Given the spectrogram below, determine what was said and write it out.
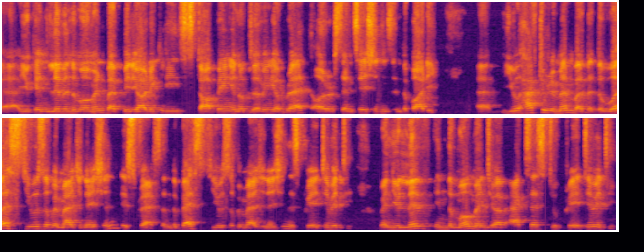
Uh, you can live in the moment by periodically stopping and observing your breath or sensations in the body. Uh, you have to remember that the worst use of imagination is stress, and the best use of imagination is creativity. When you live in the moment, you have access to creativity.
